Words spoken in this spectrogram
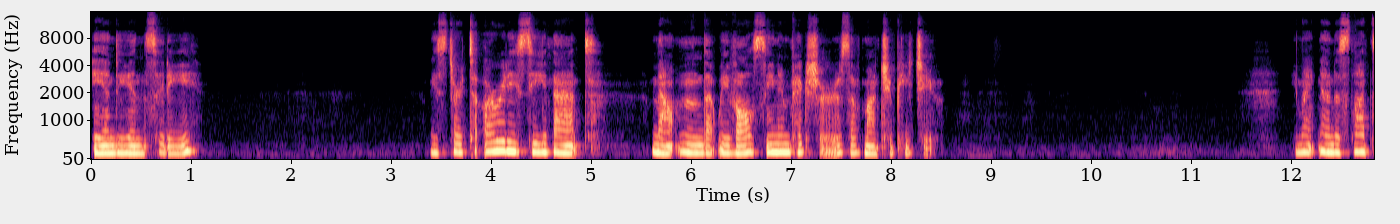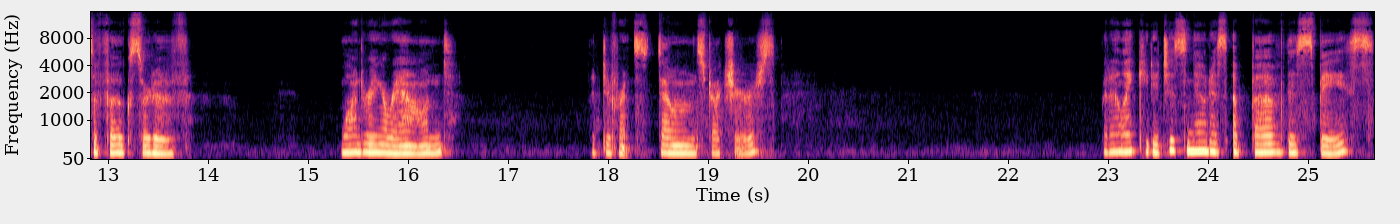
Andean city, we start to already see that mountain that we've all seen in pictures of Machu Picchu. You might notice lots of folks sort of wandering around the different stone structures. But I like you to just notice above this space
